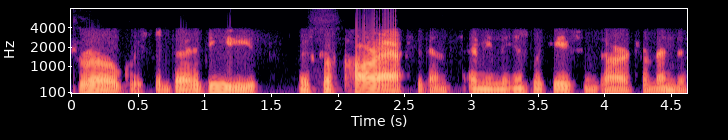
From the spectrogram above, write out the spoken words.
stroke, risk of diabetes, risk of car accidents. I mean, the implications are tremendous.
